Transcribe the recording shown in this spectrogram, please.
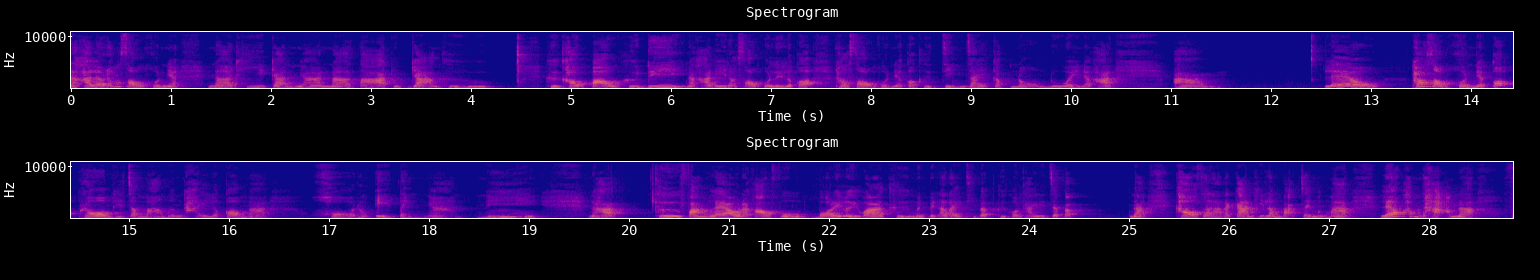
นะคะ แล้วทั้งสองคนเนี่ยหน้าที่การงานหน้าตาทุกอย่างคือคือเข้าเป้าคือดีนะคะ ดีทั้งสองคนเลยแล้วก็ทั้งสองคนเนี่ยก็คือจริงใจกับน้องด้วยนะคะแล้วทั้งสองคนเนี่ยก็พร้อมที่จะมาเมืองไทยแล้วก็มาขอน้องเอแต่งงานนี่นะคะ คือฟังแล้วนะคะโฟบอกได้เลยว่าคือมันเป็นอะไรที่แบบคือค่อนข้างที่จะแบบนะเข้าสถานการณ์ที่ลำบากใจมากๆ แล้วคำถามนะโฟ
